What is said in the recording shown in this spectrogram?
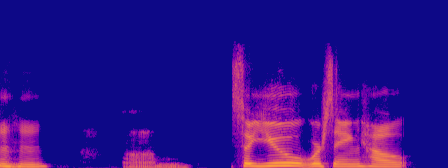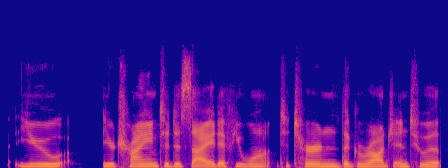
Mm-hmm. Um, so you were saying how you you're trying to decide if you want to turn the garage into a,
